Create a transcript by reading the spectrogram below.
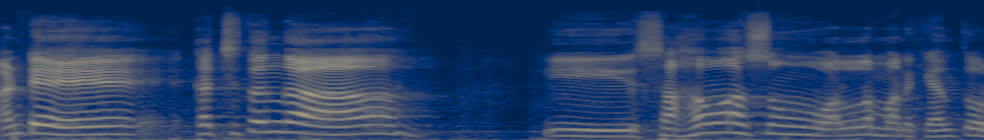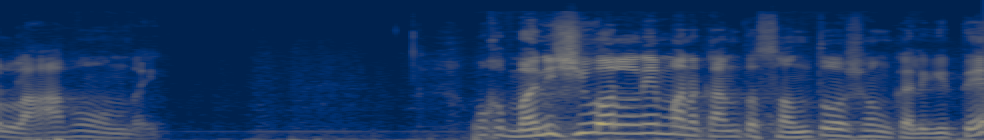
అంటే ఖచ్చితంగా ఈ సహవాసం వల్ల మనకెంతో లాభం ఉంది. ఒక మనిషి వల్లనే మనకు అంత సంతోషం కలిగితే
